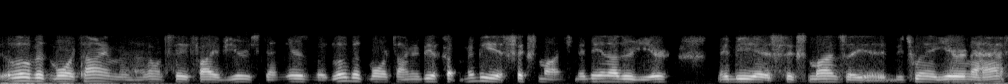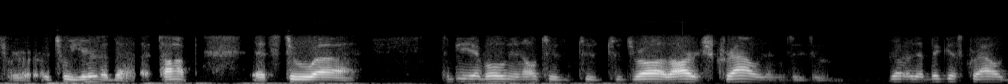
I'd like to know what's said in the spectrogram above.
a little bit more time I don't say 5 years 10 years but a little bit more time maybe a couple, maybe a 6 months maybe another year maybe a 6 months uh, between a year and a half or, or 2 years at the top. It's to uh to be able, you know, to to to draw a large crowd and to to the biggest crowd,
